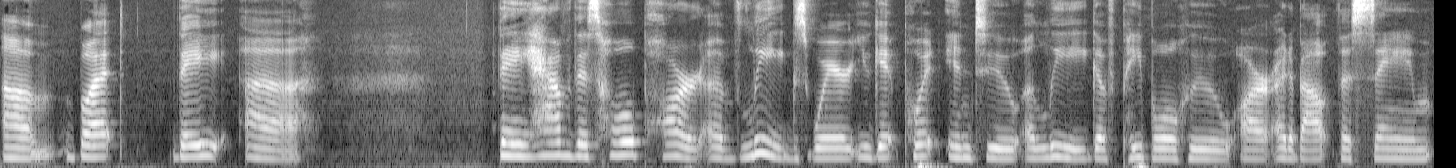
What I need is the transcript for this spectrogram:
Um, but they uh, they have this whole part of leagues where you get put into a league of people who are at about the same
